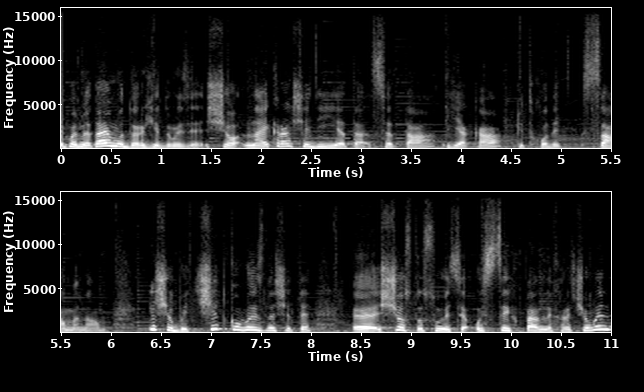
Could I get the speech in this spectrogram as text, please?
І пам'ятаємо, дорогі друзі, що найкраща дієта це та, яка підходить саме нам. І щоб чітко визначити, е, що стосується ось цих певних речовин,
